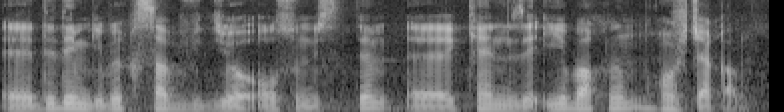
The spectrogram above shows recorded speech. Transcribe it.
Ee, dediğim gibi kısa bir video olsun istedim. Ee, kendinize iyi bakın. Hoşçakalın.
